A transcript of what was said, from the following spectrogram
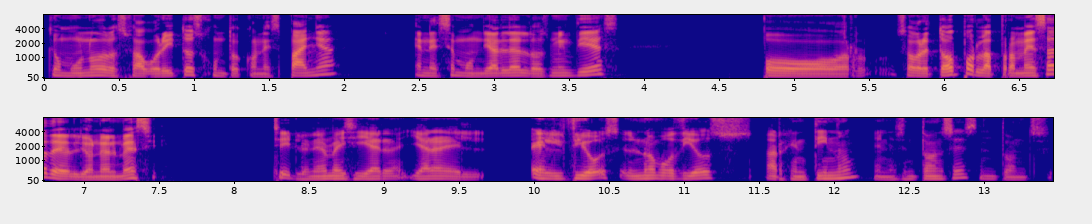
como uno de los favoritos junto con España en ese Mundial del 2010 por sobre todo por la promesa de Lionel Messi. Sí, Lionel Messi ya era, ya era el, el dios, el nuevo dios argentino en ese entonces. Entonces,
